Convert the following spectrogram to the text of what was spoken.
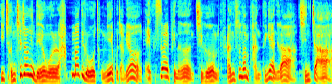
이 전체적인 내용을 한마디로 정리해 보자면 XRP는 지금 단순한 반등이 아니라 진짜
